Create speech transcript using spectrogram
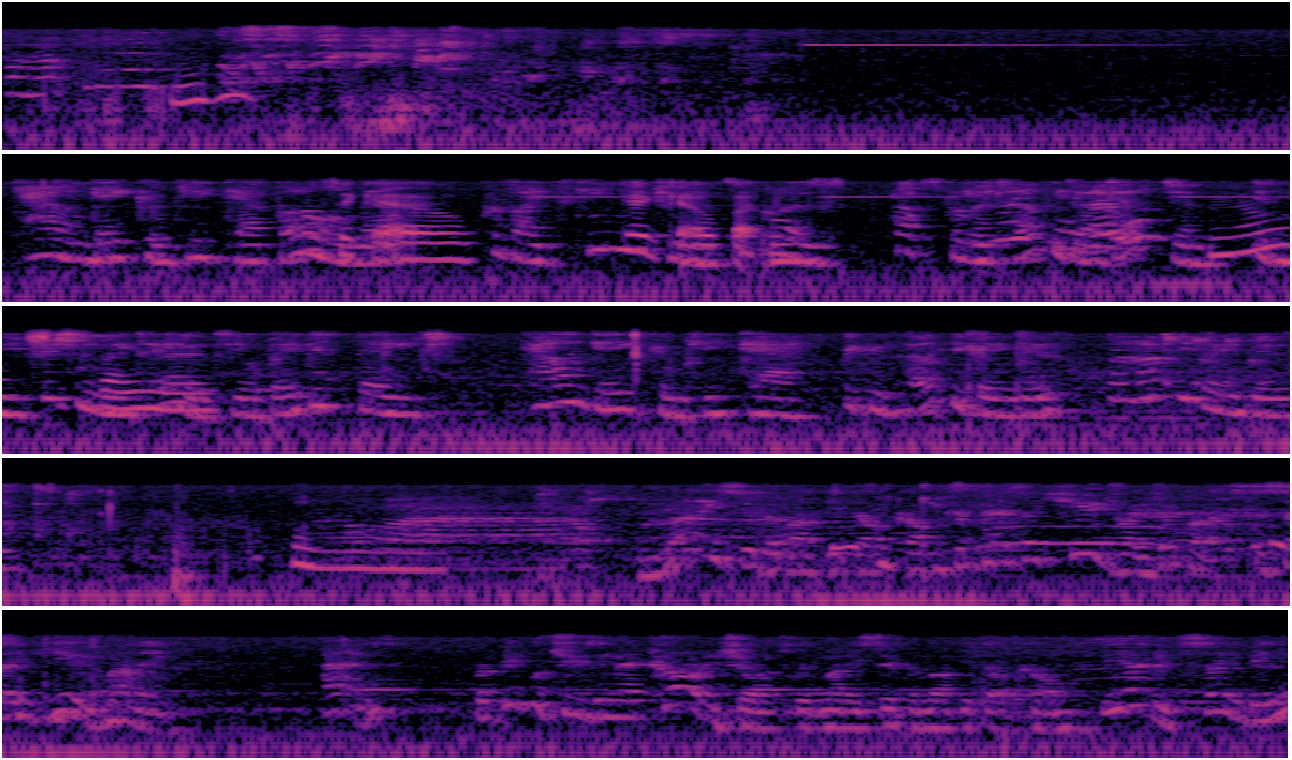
Come up here? Mhm. Cow and Gate Complete Care Follow-on Milk provides key Good girl nutrients for growth, helps promote healthy digestion, No, is she's nutritionally fine tailored to your baby's stage. Cow and Gate Complete Care, because healthy babies are happy babies. Yeah. MoneySupermarket.com compares a huge range of products to save you money. And for people choosing their car insurance with MoneySupermarket.com, the average saving is. £157.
